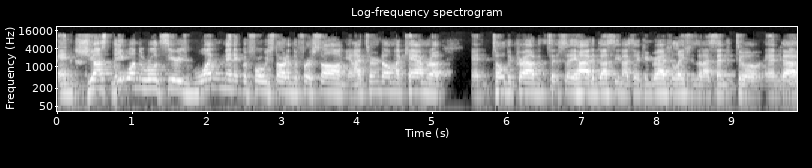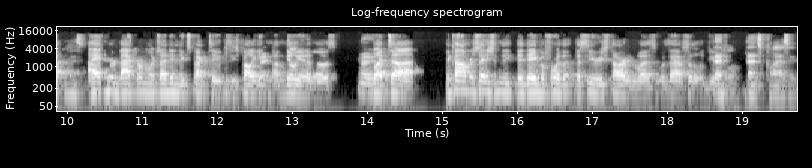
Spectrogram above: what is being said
And just they won the World Series one minute before we started the first song. And I turned on my camera and told the crowd to say hi to Dusty. And I said, Congratulations. And I sent it to him. And uh, I hadn't heard back from him, which I didn't expect to because he's probably getting a million of those. Right. But uh, the conversation the, the, day before the, the series started was was absolutely beautiful. That, that's classic.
